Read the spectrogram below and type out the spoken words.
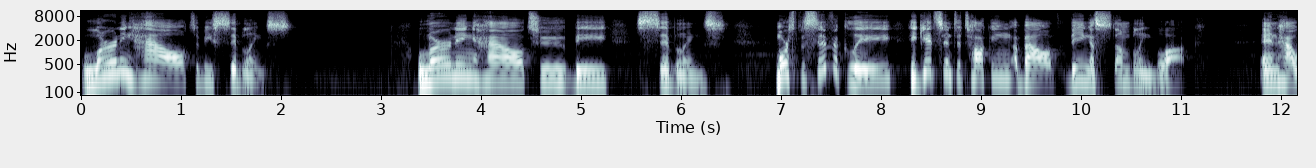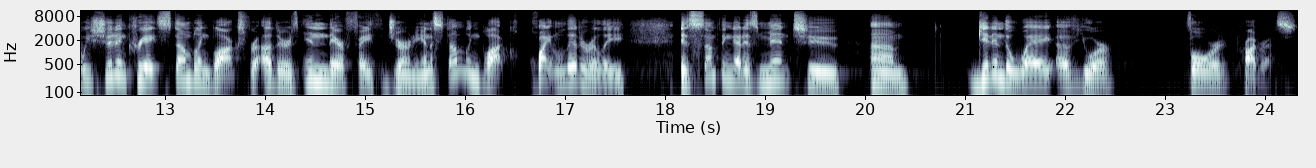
learning how to be siblings. Learning how to be siblings. More specifically, he gets into talking about being a stumbling block and how we shouldn't create stumbling blocks for others in their faith journey. And a stumbling block, quite literally, is something that is meant to um, get in the way of your forward progress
